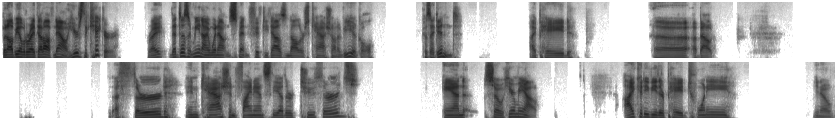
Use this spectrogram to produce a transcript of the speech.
But I'll be able to write that off. Now, here's the kicker, right? That doesn't mean I went out and spent $50,000 cash on a vehicle because I didn't. I paid uh, about a third in cash and financed the other two thirds. And so hear me out. I could have either paid 20, you know,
